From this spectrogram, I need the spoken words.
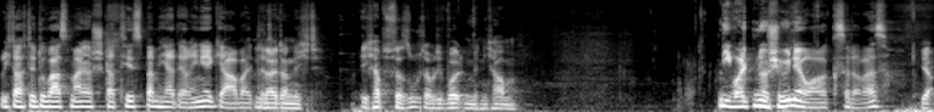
Ich dachte, du warst mal als Statist beim Herr der Ringe gearbeitet. Leider nicht. Ich habe es versucht, aber die wollten mich nicht haben. Die wollten nur schöne Orks, oder was? Ja.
